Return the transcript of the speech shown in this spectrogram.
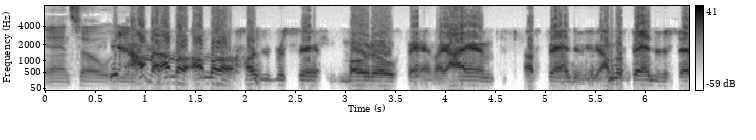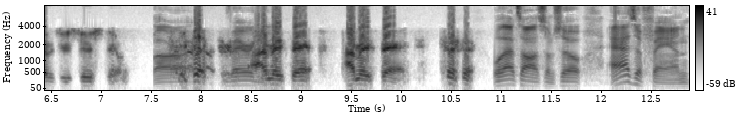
and so you Yeah, know- I'm a, I'm a I'm a hundred percent moto fan. Like I am a fan of it. I'm a fan of the Deuce Deuce still. all right, very I'm a fan. I'm a fan. Well, that's awesome. So, as a fan,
